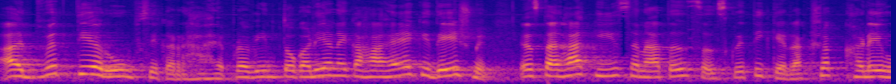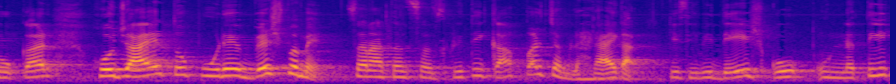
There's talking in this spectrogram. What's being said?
अद्वितीय रूप से कर रहा है। प्रवीण तोगड़िया ने कहा है कि देश में इस तरह की सनातन संस्कृति के रक्षक खड़े होकर हो जाए तो पूरे विश्व में सनातन संस्कृति का परचम लहराएगा। किसी भी देश को उन्नति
